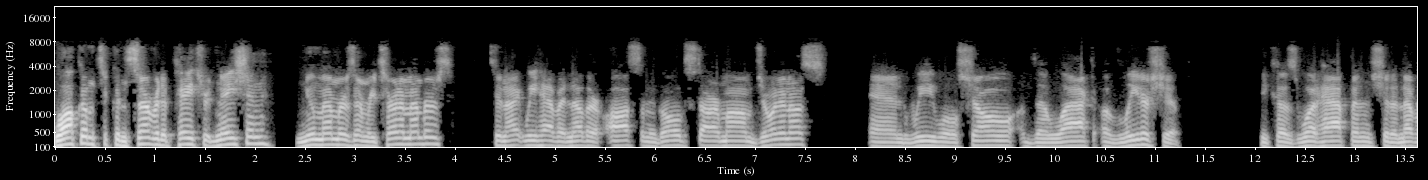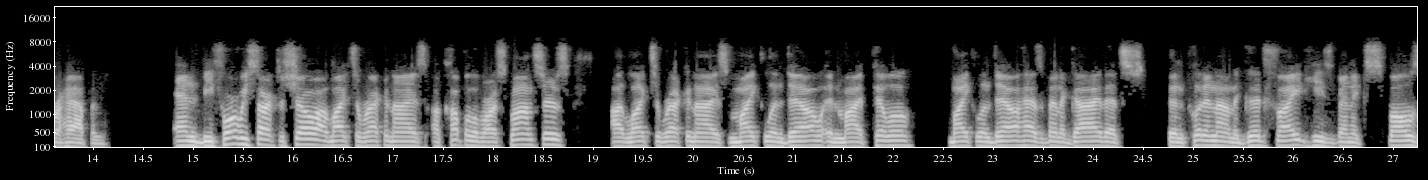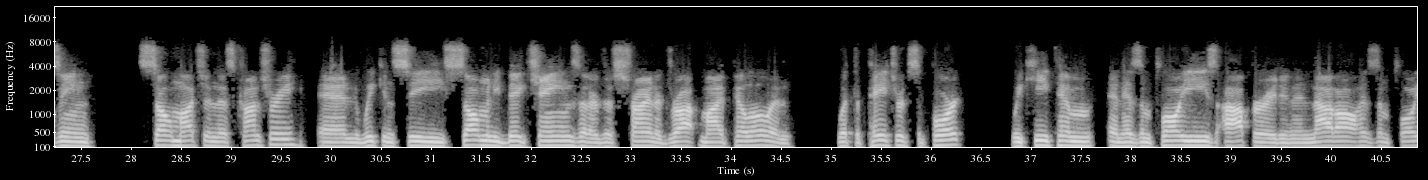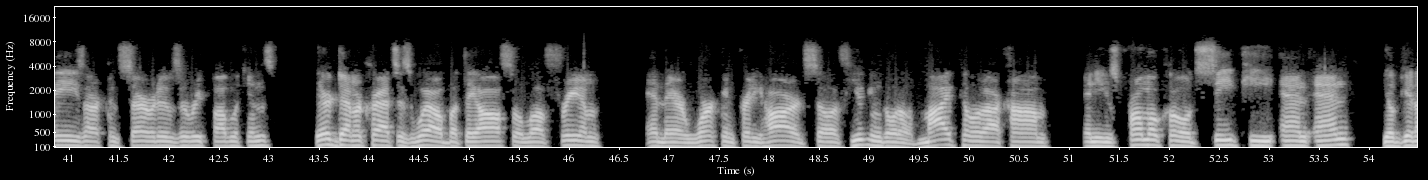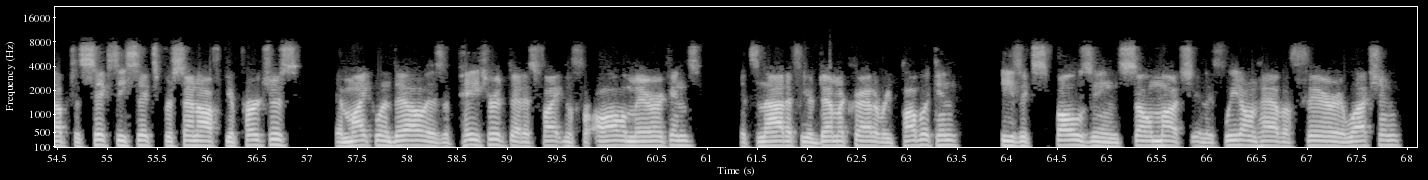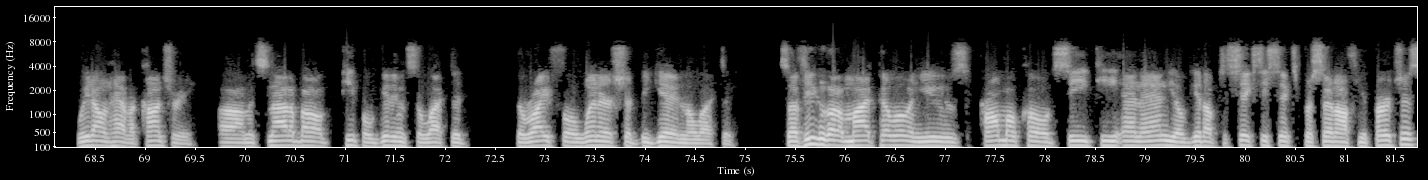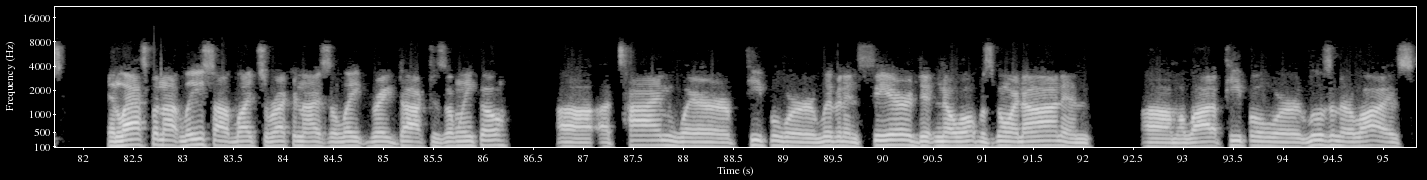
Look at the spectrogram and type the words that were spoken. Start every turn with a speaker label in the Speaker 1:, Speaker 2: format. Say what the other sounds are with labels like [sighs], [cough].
Speaker 1: Welcome to Conservative Patriot Nation, new members and returning members. Tonight we have another awesome Gold Star mom joining us, and we will show the lack of leadership because what happened should have never happened. And before we start the show, I'd like to recognize a couple of our sponsors. I'd like to recognize Mike Lindell and My Pillow. Mike Lindell has been a guy that's been putting on a good fight. He's been exposing so much in this country, and we can see so many big chains that are just trying to drop my pillow. And with the Patriot support, we keep him and his employees operating. And not all his employees are conservatives or Republicans. They're Democrats as well, but they also love freedom and they're working pretty hard. So if you can go to mypillow.com and use promo code CPNN, you'll get up to 66% off your purchase and Mike Lindell is a patriot that is fighting for all Americans. It's not if you're Democrat or Republican. He's exposing so much. And if we don't have a fair election, we don't have a country. Um, it's not about people getting selected. The rightful winner should be getting elected. So if you can go to My Pillow and use promo code CPNN, you'll get up to 66% off your purchase. And last but not least, I'd like to recognize the late great Dr. Zelenko uh, a time where people were living in fear, didn't know what was going on, and um, a lot of people were losing their lives.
